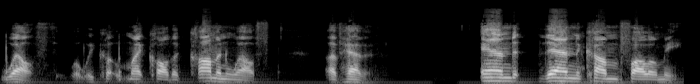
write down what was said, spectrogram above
wealth, what we co- might call the commonwealth of heaven. And then come follow me.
